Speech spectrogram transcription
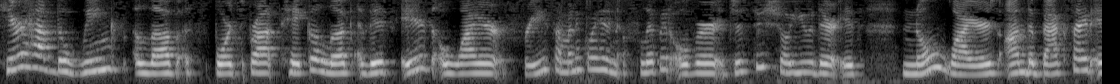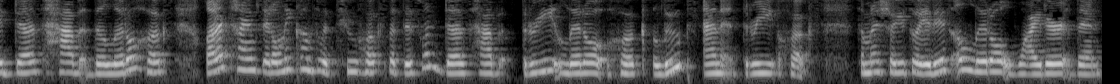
Here I have the Wingslove Sports Bra. Take a look. This is wire free. So I'm going to go ahead and flip it over just to show you there is no wires. On the back side, it does have the little hooks. A lot of times it only comes with two hooks, but this one does have three little hook loops and three hooks. So I'm going to show you. So it is a little wider than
